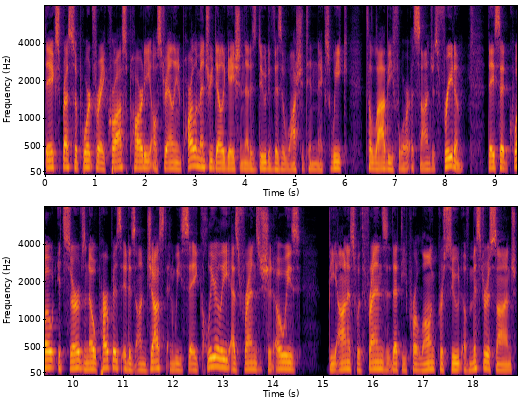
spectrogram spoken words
They expressed support for a cross party Australian parliamentary delegation that is due to visit Washington next week to lobby for Assange's freedom. They said, quote, it serves no purpose, it is unjust, and we say clearly as friends should always be honest with friends that the prolonged pursuit of Mr. Assange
